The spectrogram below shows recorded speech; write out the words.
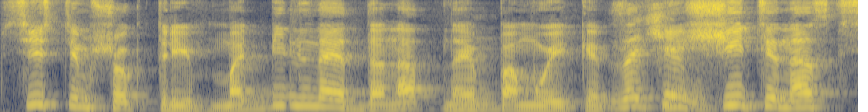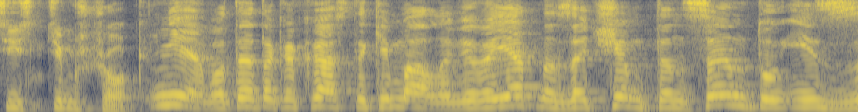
System Shock 3. Мобильная донатная помойка. Зачем? Ищите нас в System Shock. Не, вот это как раз таки маловероятно. Зачем Tencent из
